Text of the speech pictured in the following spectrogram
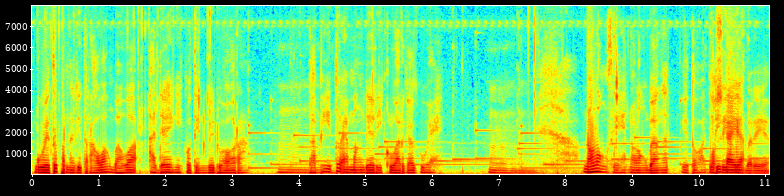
gue tuh pernah di Terawang bahwa ada yang ngikutin gue dua orang. Hmm. Tapi itu emang dari keluarga gue. Hmm. Nolong sih, nolong banget gitu. Jadi Positif kayak ya.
